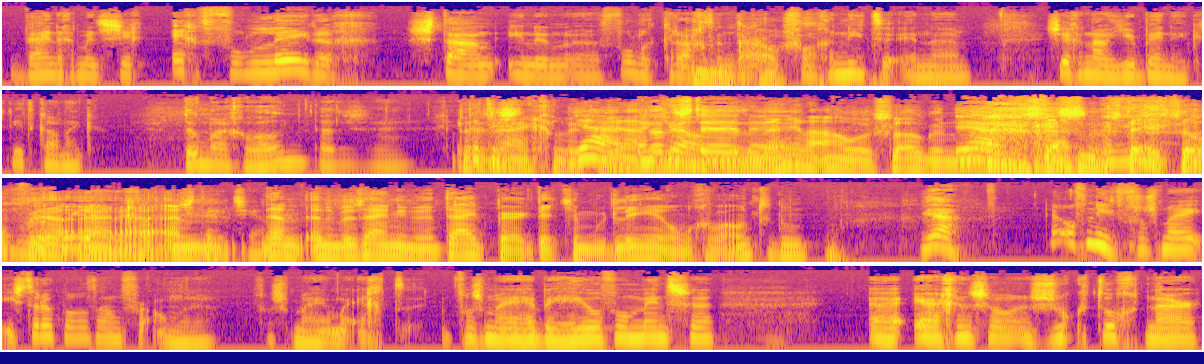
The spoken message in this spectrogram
weinig mensen zich echt volledig staan in hun uh, volle kracht. En daar ook van genieten. En zeggen, nou hier ben ik, dit kan ik. doe maar gewoon. Dat is, uh, dat, dat is eigenlijk ja, ja, dat is de, de, hele oude slogan. Ja, die staat nog steeds op. Ja, en, steeds, en, en, we zijn in een tijdperk dat je moet leren om gewoon te doen. Ja. ja. Of niet? Volgens mij is er ook wel wat aan het veranderen. Volgens mij, maar echt, volgens mij hebben heel veel mensen uh, ergens zo'n zoektocht naar...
